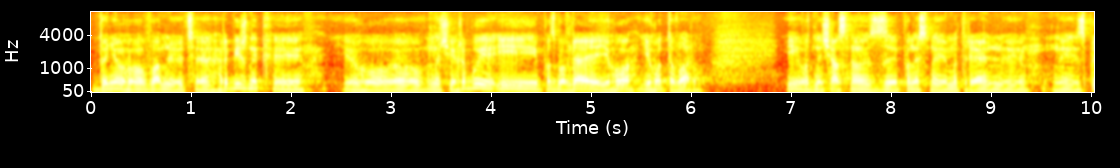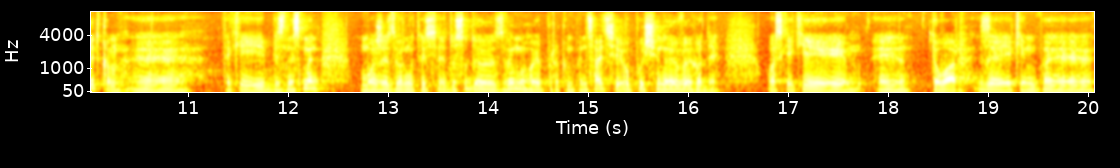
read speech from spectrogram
До нього вламлюється грабіжник, е, його е, вночі грабує і позбавляє його, його товару. І одночасно з понесеною матеріальною збитком такий бізнесмен може звернутися до суду з вимогою про компенсацію опущеної вигоди, оскільки е, товар, за яким е,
